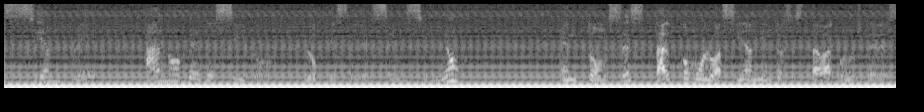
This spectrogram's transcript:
siempre han obedecido lo que se les enseñó. Entonces, tal como lo hacían mientras estaba con ustedes,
